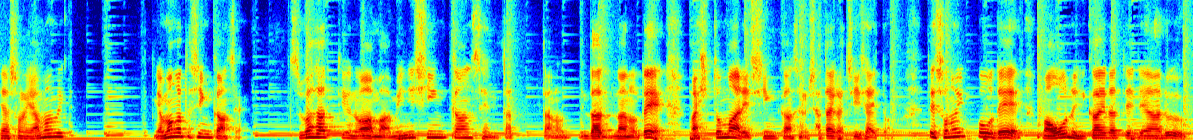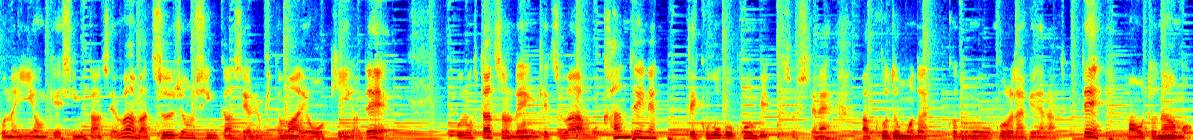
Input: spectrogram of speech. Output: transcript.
いその山山形新幹線、翼っていうのは、まあ、ミニ新幹線だったたのだなので、まあ、一回り新幹線の車体が小さいと。で、その一方で、まあ、オール2階建てであるこの E4 系新幹線は、まあ、通常の新幹線よりも一回り大きいので、この2つの連結はもう完全にね、デコボコンビとしてね、まあ、子供だ、子供心だけじゃなくて、まあ、大人も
